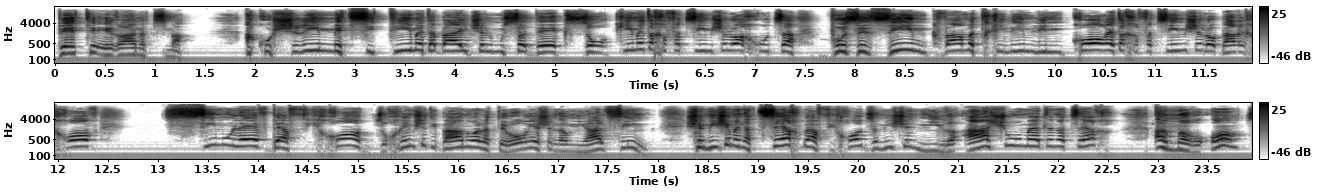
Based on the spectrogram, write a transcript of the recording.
בטהרן עצמה. הקושרים מציתים את הבית של מוסדק, זורקים את החפצים שלו החוצה, בוזזים, כבר מתחילים למכור את החפצים שלו ברחוב. שימו לב, בהפיכות, זוכרים שדיברנו על התיאוריה של לאוניאל סינג, שמי שמנצח בהפיכות זה מי שנראה שהוא עומד לנצח? המראות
